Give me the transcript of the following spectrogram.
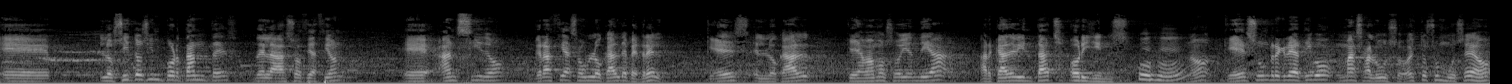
eh, los hitos importantes de la asociación eh, han sido gracias a un local de Petrel, que es el local que llamamos hoy en día Arcade Vintage Origins, ¿no? que es un recreativo más al uso. Esto es un museo,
